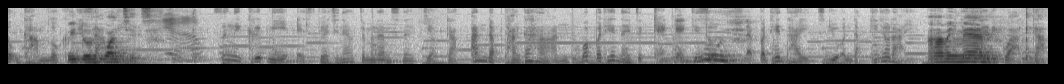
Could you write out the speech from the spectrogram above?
สงครามโลกครั้ We งที่ don't สาม want นี้ it. ซึ่งในคลิปนี้ s p Channel จะมานำเสนอเกี่ยวกับอันดับทางทหาร ว่าประเทศไหนจะแข็งแกร่งที่สุดอุ้ยและประเทศไทยจะอยู่อันดับที่เท่าไหร่ Army ไป man ดีกว่ากับ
